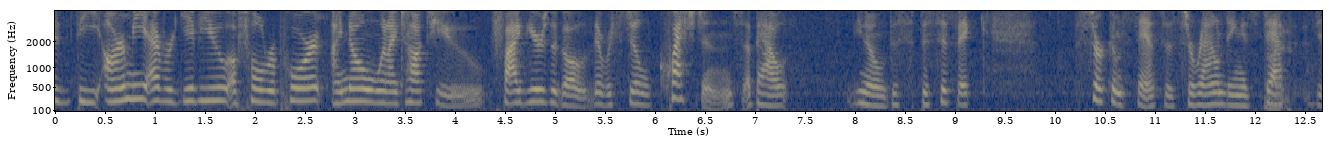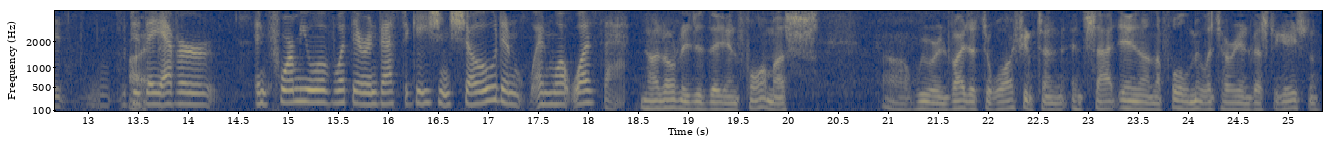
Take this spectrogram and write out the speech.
did the Army ever give you a full report? I know when I talked to you five years ago, there were still questions about, you know, the specific circumstances surrounding his death. Right. Did did they ever inform you of what their investigation showed, and and what was that? Not only did they inform us, uh, we were invited to Washington and sat in on the full military investigation.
